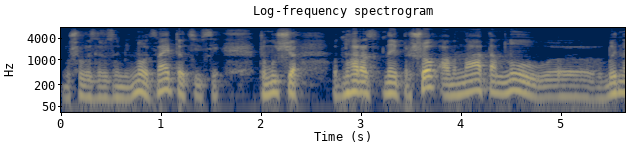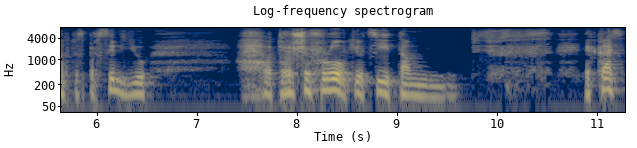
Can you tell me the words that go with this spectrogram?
Ну, що ви зрозуміли? Ну, от знаєте, оці всі. Тому що одного разу до неї прийшов, а вона там, ну, е, видно, хтось просив її от розшифровки оці там якась.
